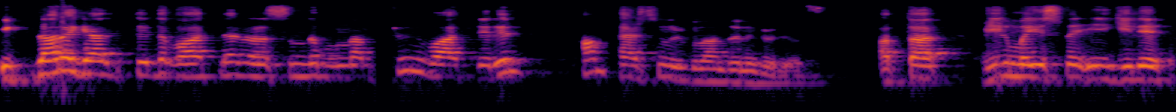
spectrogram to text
İktidara geldiklerinde vaatler arasında bulunan bütün vaatlerin tam tersinin uygulandığını görüyoruz. Hatta 1 Mayıs'la ilgili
